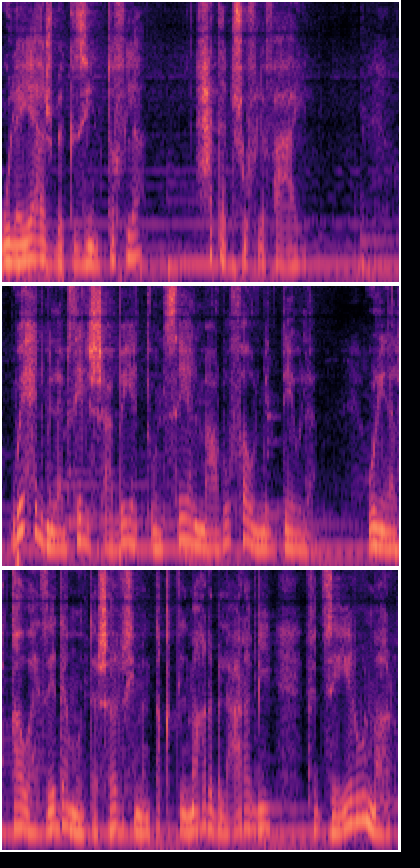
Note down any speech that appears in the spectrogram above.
ولا يعجبك زين طفلة حتى تشوف الفعايل. واحد من الأمثال الشعبية التونسية المعروفة والمتداولة. واللي نلقاوه زادة منتشر في منطقة المغرب العربي في الجزائر والمغرب.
